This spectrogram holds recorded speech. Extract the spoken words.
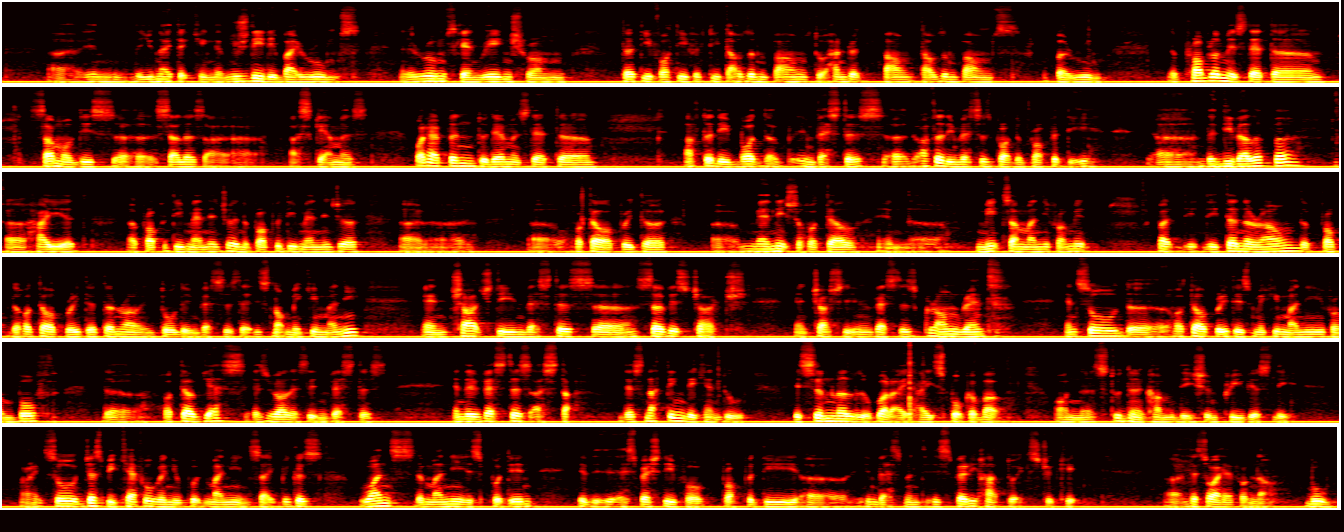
in the United Kingdom. Usually they buy rooms, and the rooms can range from 30, 40, 50,000 pounds to 100 pound, thousand pounds per room. The problem is that uh, some of these uh, sellers are, are, are, scammers. What happened to them is that uh, after they bought the investors, uh, after the investors bought the property, uh, the developer uh, hired a property manager and the property manager uh, uh, uh, hotel operator managed the hotel and made some money from it. But they, they turned around the prop the hotel operator turned around and told the investors that it's not making money and charged the investors uh, service charge and charged the investors ground rent. And so the hotel operator is making money from both the hotel guests as well as the investors and the investors are stuck. There's nothing they can do. It's similar to what I, I spoke about on student accommodation previously. All right, so just be careful when you put money inside because once the money is put in, it, especially for property uh, investment, it's very hard to extricate. Uh, that's all I have from now. Boom.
